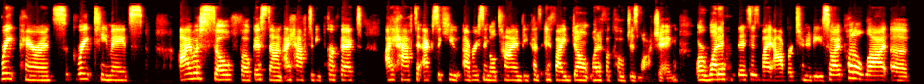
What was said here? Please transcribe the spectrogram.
great parents, great teammates. I was so focused on I have to be perfect. I have to execute every single time because if I don't, what if a coach is watching? Or what if this is my opportunity? So I put a lot of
